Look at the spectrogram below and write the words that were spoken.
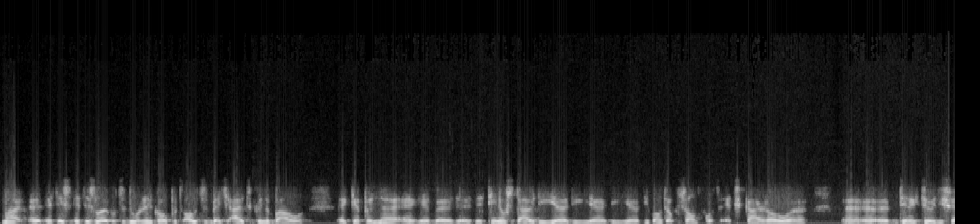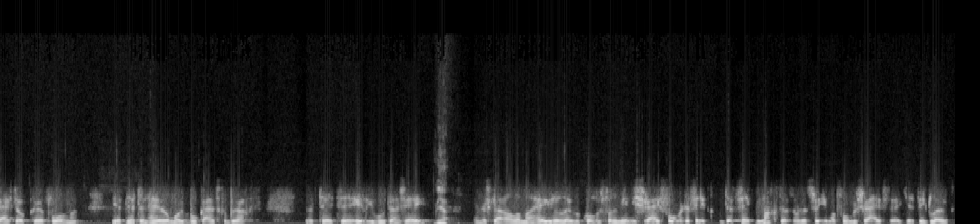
Maar eh, het, is, het is leuk om te doen en ik hoop het ooit een beetje uit te kunnen bouwen. Ik heb een... eh, eh, eh, Tino Stuy, die, eh, die, eh, die, eh, die woont ook in Zandvoort. Ex-KRO-directeur, die schrijft ook eh, voor me. Die heeft net een heel mooi boek uitgebracht. Dat heet eh, Hollywood aan Zee. Ja. En er staan allemaal hele leuke columns van hem in. Die schrijft voor me. Dat vind ik, dat vind ik machtig. Dat zo iemand voor me schrijft. Weet je. Dat vind ik leuk.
